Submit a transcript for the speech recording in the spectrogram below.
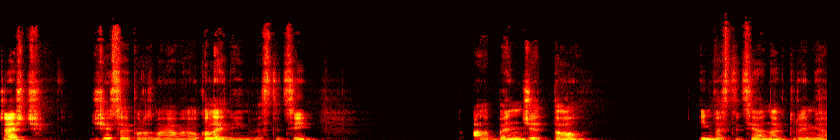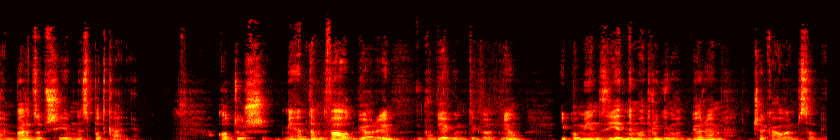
Cześć! Dzisiaj sobie porozmawiamy o kolejnej inwestycji, a będzie to inwestycja, na której miałem bardzo przyjemne spotkanie. Otóż miałem tam dwa odbiory w ubiegłym tygodniu i pomiędzy jednym a drugim odbiorem czekałem sobie.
